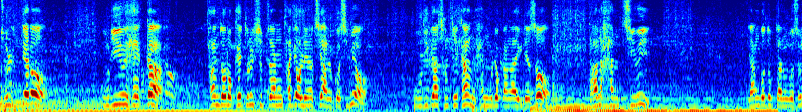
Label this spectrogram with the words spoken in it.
절대로 우리의 핵과 탄도 로켓을 십상타게 올려놓지 않을 것이며 우리가 선택한 핵무력 강화에 대해서 단 한치의 양보도 없다는 것을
